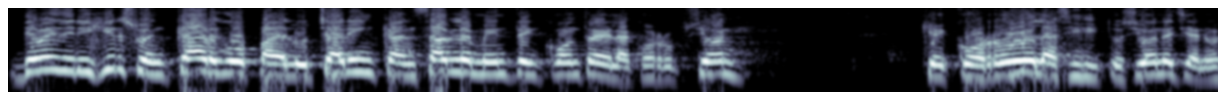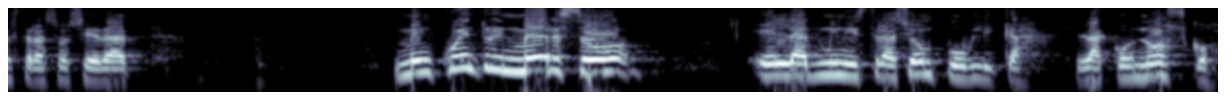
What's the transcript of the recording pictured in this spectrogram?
debe dirigir su encargo para luchar incansablemente en contra de la corrupción que corroe las instituciones y a nuestra sociedad. Me encuentro inmerso en la administración pública, la conozco,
